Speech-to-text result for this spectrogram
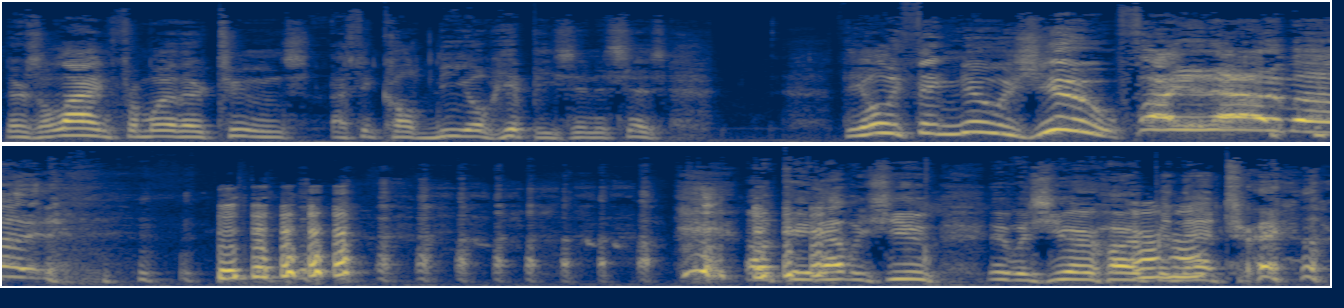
there's a line from one of their tunes, I think called Neo Hippies, and it says, "The only thing new is you. Finding out about it." okay, that was you. It was your harp in Uh-huh. that trailer.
